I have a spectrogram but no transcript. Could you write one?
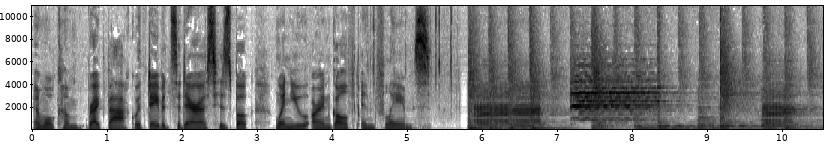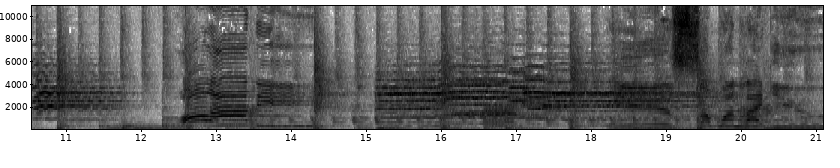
and we'll come right back with David Sedaris, his book, When You Are Engulfed in Flames. Someone like you.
